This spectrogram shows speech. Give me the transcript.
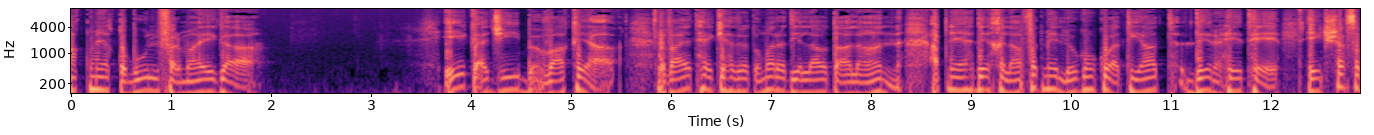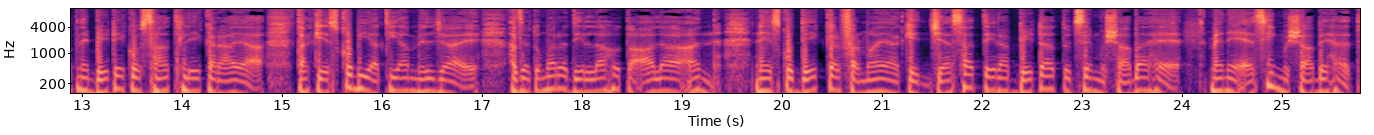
حق میں قبول فرمائے گا۔ ایک عجیب واقعہ روایت ہے کہ حضرت عمر رضی اللہ تعالیٰ عنہ اپنے عہد خلافت میں لوگوں کو عطیات دے رہے تھے۔ ایک شخص اپنے بیٹے کو ساتھ لے کر آیا تاکہ اس کو بھی عطیہ مل جائے۔ حضرت عمر رضی اللہ تعالی عنہ نے اس کو دیکھ کر فرمایا کہ جیسا تیرا بیٹا تجھ سے مشابہ ہے، میں نے ایسی مشابہت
